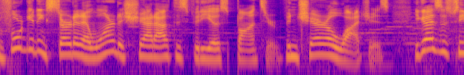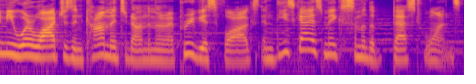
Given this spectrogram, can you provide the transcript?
Before getting started, I wanted to shout out this video's sponsor, Vincero Watches. You guys have seen me wear watches and commented on them in my previous vlogs, and these guys make some of the best ones.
